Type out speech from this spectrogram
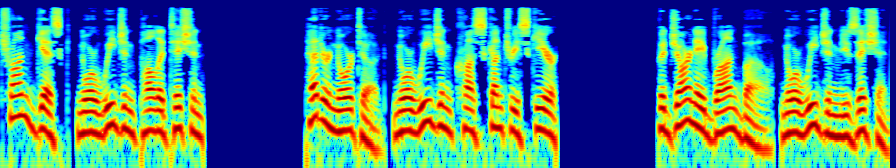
Trond Giske, Norwegian politician Petter Northug, Norwegian cross-country skier Bjarne Brøndbo, Norwegian musician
